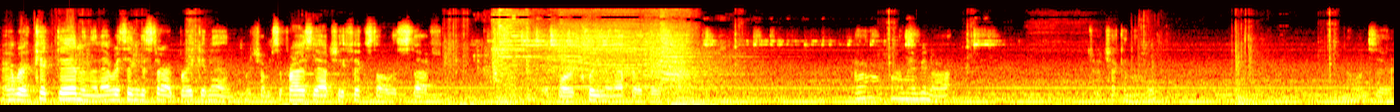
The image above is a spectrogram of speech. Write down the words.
Remember it kicked in and then everything just started breaking in, which I'm surprised they actually fixed all this stuff before cleaning up everything. Oh, or maybe not. Should I check in the hole? No one's there.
